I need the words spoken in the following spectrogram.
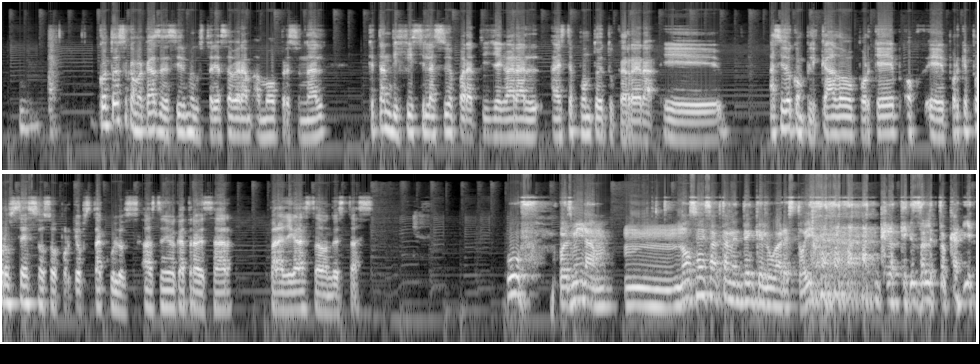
con todo eso que me acabas de decir, me gustaría saber a, modo personal, ¿qué tan difícil ha sido para ti llegar a este punto de tu carrera? Eh, ¿Ha sido complicado? ¿Por qué, eh, ¿Por qué procesos o por qué obstáculos has tenido que atravesar para llegar hasta donde estás? Uf, pues mira, mm, no sé exactamente en qué lugar estoy. Creo que eso le tocaría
